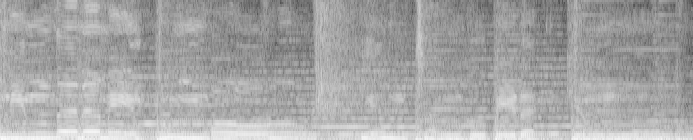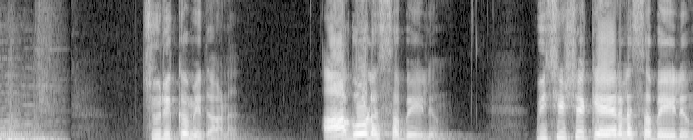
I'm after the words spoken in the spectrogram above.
നിന്ദനമേൽക്കുമ്പോൾ എൻ ചങ്കുപിടയ്ക്കുന്നു ചുരുക്കം ഇതാണ് ആഗോള സഭയിലും വിശിഷ്യ കേരള സഭയിലും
